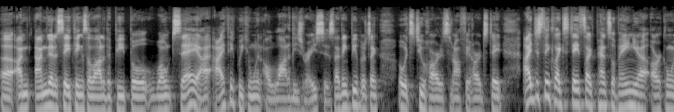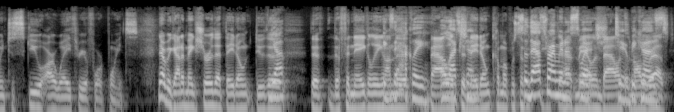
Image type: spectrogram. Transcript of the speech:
uh, I'm I'm going to say things a lot of the people won't say. I, I think we can win a lot of these races. I think people are saying, "Oh, it's too hard. It's an awfully hard state." I just think like states like Pennsylvania are going to skew our way three or four points. Now we got to make sure that they don't do the. Yep. The, the finagling on exactly the ballots election. and they don't come up with something. so that's where I'm going to to have mail-in switch to and all the because rest.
